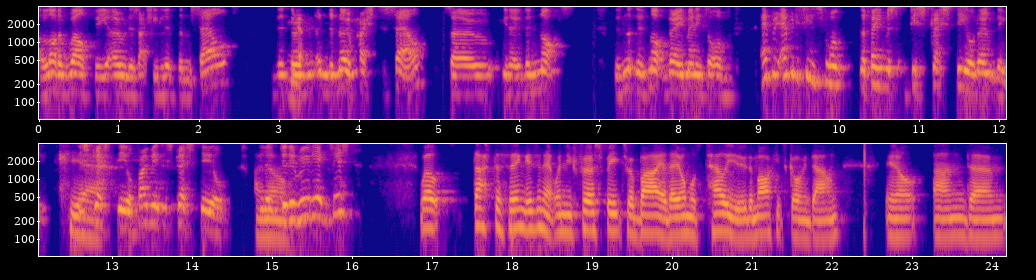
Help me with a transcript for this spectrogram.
a lot of wealthy owners actually live themselves. They're they're under no pressure to sell, so you know they're not. There's not. There's not very many sort of. Every, everybody seems to want the famous distress deal, don't they? yeah. Distressed deal. Find me a distressed deal. You know, know. do they really exist? Well, that's the thing, isn't it? When you first speak to a buyer, they almost tell you the market's going down, you know, and um,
